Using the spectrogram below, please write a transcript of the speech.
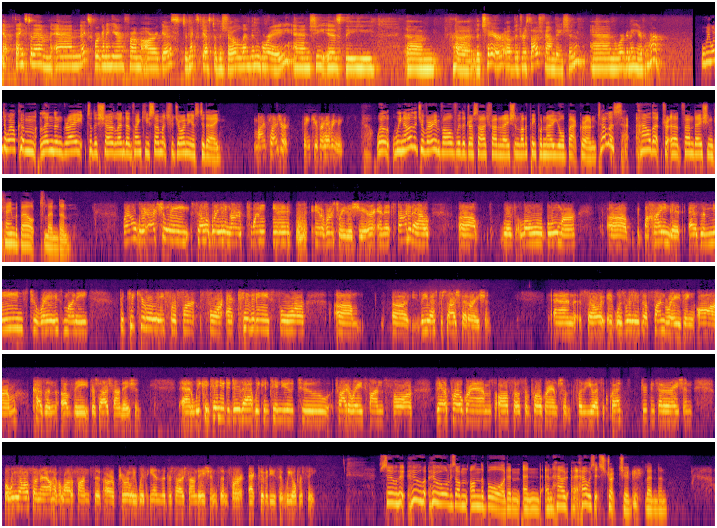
Yep, thanks to them. And next, we're going to hear from our guest, the next guest of the show, Lendon Gray, and she is the um, uh, the chair of the Dressage Foundation, and we're going to hear from her. Well, we want to welcome Lendon Gray to the show. Lendon, thank you so much for joining us today. My pleasure. Thank you for having me. Well, we know that you're very involved with the Dressage Foundation. A lot of people know your background. Tell us how that uh, foundation came about, Lendon. Well, we're actually celebrating our 20th anniversary this year, and it started out uh, with Lowell Boomer uh, behind it as a means to raise money, particularly for fun, for activities for um, uh, the U.S. Dressage Federation. And so it was really the fundraising arm, cousin of the Dressage Foundation. And we continue to do that. We continue to try to raise funds for their programs, also some programs from, for the U.S. Equestrian Federation. But we also now have a lot of funds that are purely within the Dressage Foundations and for activities that we oversee. So who who who all is on, on the board and, and, and how how is it structured, Lendon?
